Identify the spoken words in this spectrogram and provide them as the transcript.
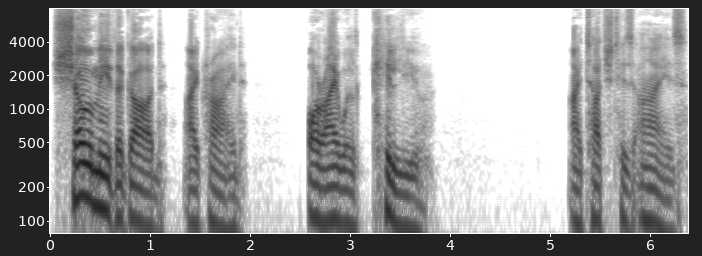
Show me the God, I cried, or I will kill you. I touched his eyes,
